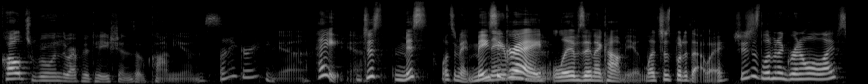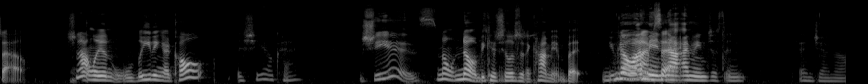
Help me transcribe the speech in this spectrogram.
cults ruin the reputations of communes. I agree. Yeah. Hey, just Miss, what's her name? Macy Gray lives in a commune. Let's just put it that way. She's just living a granola lifestyle. She's not li- leading a cult. Is she okay? She is No, no, because she lives in a commune. But you No, know what I mean, am not. I mean, just in. in general.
